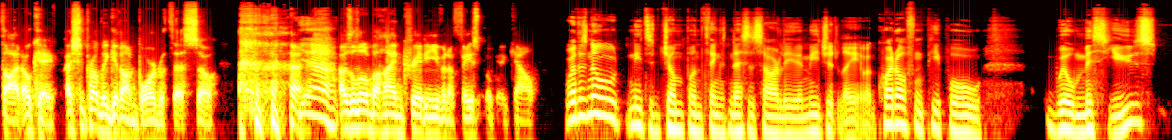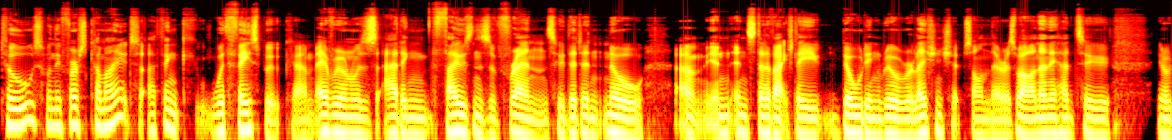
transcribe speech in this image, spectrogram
thought, okay, I should probably get on board with this. So yeah, I was a little behind creating even a Facebook account. Well, there's no need to jump on things necessarily immediately. But Quite often, people will misuse tools when they first come out. I think with Facebook, um, everyone was adding thousands of friends who they didn't know um, in, instead of actually building real relationships on there as well. And then they had to, you know,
